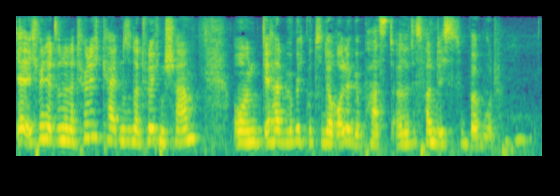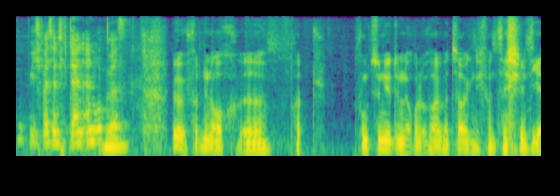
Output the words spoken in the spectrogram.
ja, ich finde, hat so eine Natürlichkeit und so einen natürlichen Charme. Und der hat wirklich gut zu der Rolle gepasst. Also das fand ich super gut. Ich weiß ja nicht, wie dein Eindruck ist. Ja, ich fand den auch, äh, hat funktioniert in der Rolle, war überzeugend. Ich fand sehr schön die,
